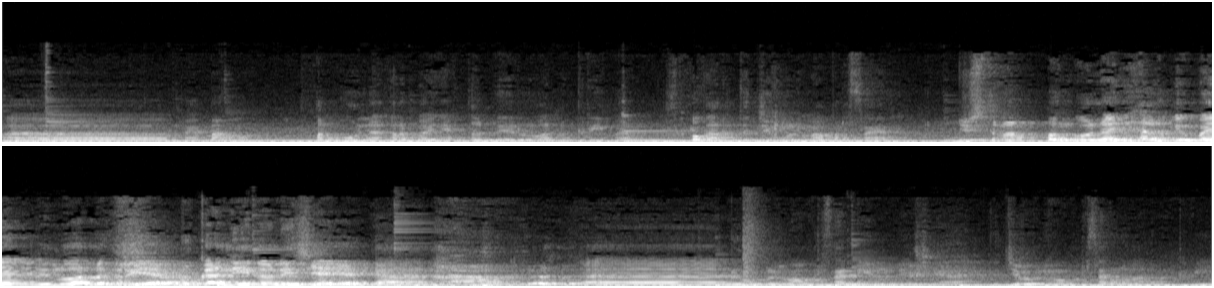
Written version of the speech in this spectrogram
eh, memang pengguna terbanyak tuh di luar negeri bang. Sekitar Oh. 75 persen. Justru penggunanya lebih banyak di luar negeri ya, Iya. bukan di Indonesia ya? Bukan. Eh, 25 persen di Indonesia, 75 persen luar negeri.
